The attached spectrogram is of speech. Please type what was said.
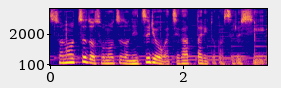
その都度その都度熱量が違ったりとかするし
